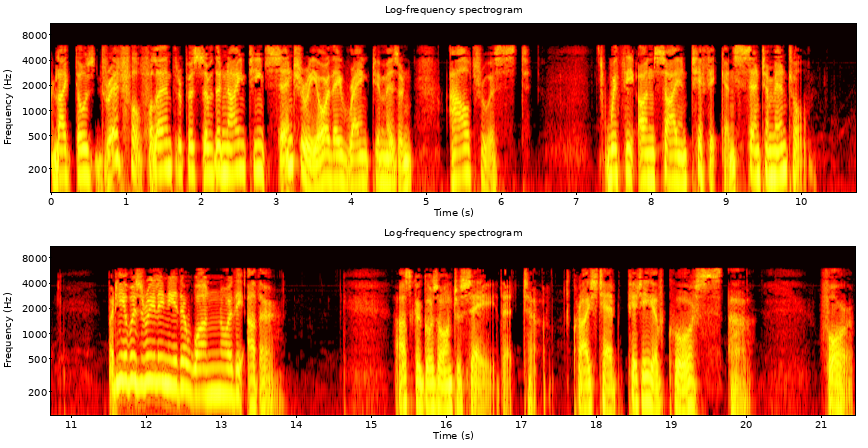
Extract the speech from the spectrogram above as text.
like those dreadful philanthropists of the 19th century, or they ranked him as an altruist with the unscientific and sentimental. But he was really neither one nor the other. Oscar goes on to say that uh, Christ had pity, of course, uh, for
